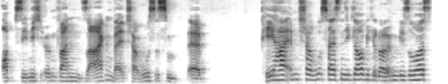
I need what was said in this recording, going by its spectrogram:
ob sie nicht irgendwann sagen, weil Charus ist äh, PHM Charus heißen die, glaube ich, oder irgendwie sowas.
